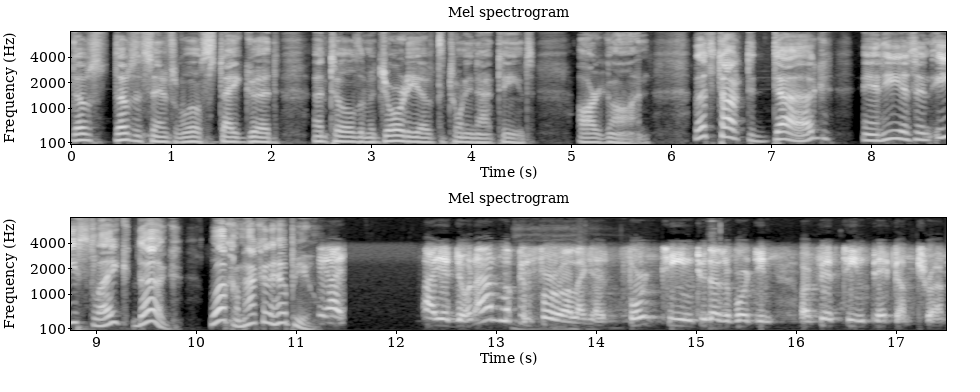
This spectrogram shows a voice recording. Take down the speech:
those those incentives will stay good until the majority of the 2019s are gone. Let's talk to Doug, and he is in East Lake. Doug, welcome. How can I help you? Hey, I, how you doing? I'm looking for a, like a 14, 2014 or 15 pickup truck.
